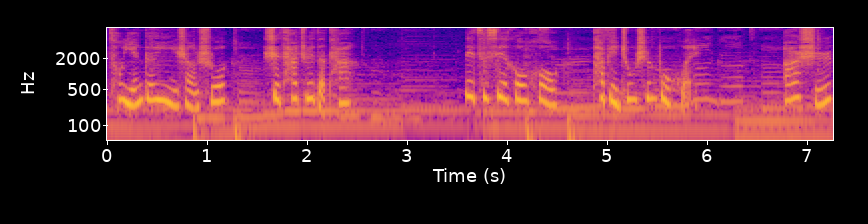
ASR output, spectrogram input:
从严格意义上说，是他追的她。那次邂逅后，他便终身不悔，而时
